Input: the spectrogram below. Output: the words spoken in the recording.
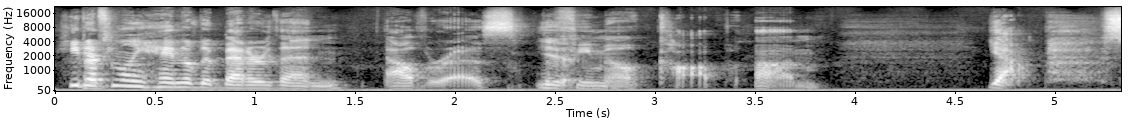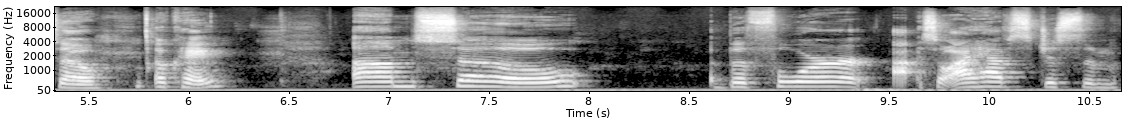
he definitely handled it better than Alvarez, the Yeah. female cop. Um, yeah. So okay. Um, so before, so I have just some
